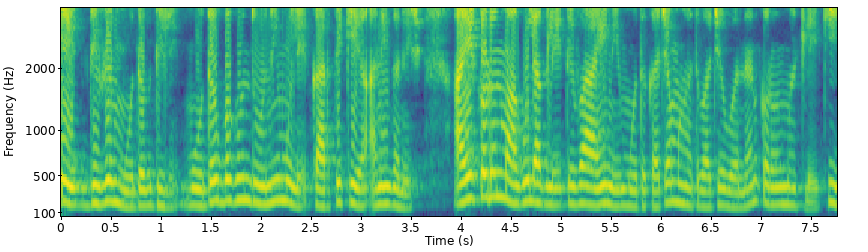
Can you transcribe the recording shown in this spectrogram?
एक दिव्य मोदक दिले. मोदक बघून दोन्ही मुले कार्तिकेय आणि गणेश आईकडून मागू लागले तेव्हा आईने मोदकाच्या महत्त्वाचे वर्णन करून म्हटले की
